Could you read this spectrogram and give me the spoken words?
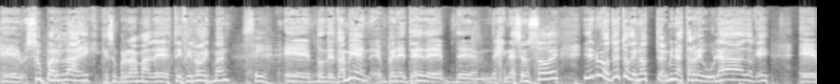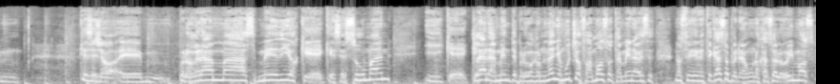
eh, Super Like, que es un programa de Steffi Reutemann, Sí. eh, donde también un PNT de, de- de generación Zoe. Y de nuevo, todo esto que no termina de estar regulado, que eh, qué sé yo, eh, programas, medios que, que se suman y que claramente provocan un daño. Muchos famosos también a veces, no sé si en este caso, pero en algunos casos lo vimos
